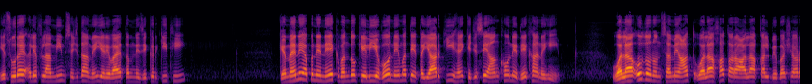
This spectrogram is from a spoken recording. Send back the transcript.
یہ سورہ الف لامیم سجدہ میں یہ روایت ہم نے ذکر کی تھی کہ میں نے اپنے نیک بندوں کے لیے وہ نعمتیں تیار کی ہیں کہ جسے آنکھوں نے دیکھا نہیں۔ ولا اذن سمعت ولا خطر على قلب بشر۔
